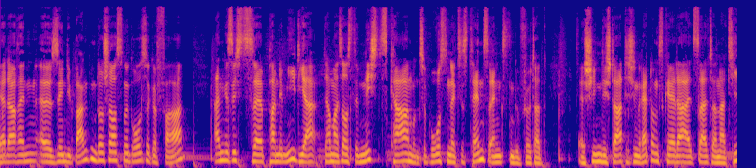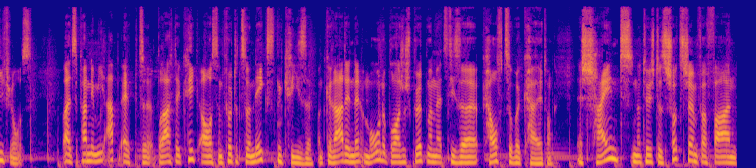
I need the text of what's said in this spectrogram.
Ja, darin äh, sehen die Banken durchaus eine große Gefahr. Angesichts der Pandemie, die ja damals aus dem Nichts kam und zu großen Existenzängsten geführt hat, erschienen die staatlichen Rettungsgelder als alternativlos. Als die Pandemie abebbte, brach der Krieg aus und führte zur nächsten Krise. Und gerade in der Modebranche spürt man jetzt diese Kaufzurückhaltung. Es scheint natürlich das Schutzschirmverfahren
